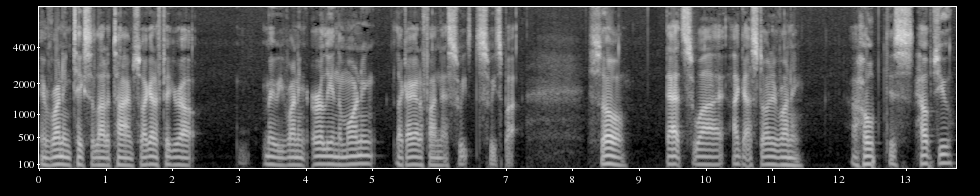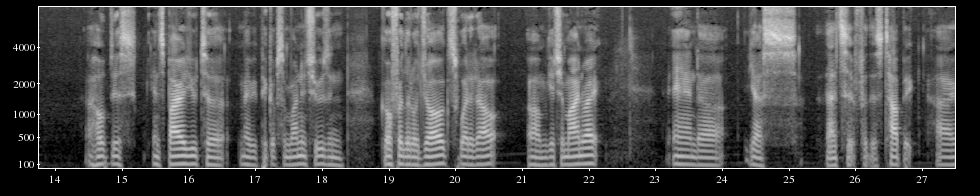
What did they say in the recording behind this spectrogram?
and running takes a lot of time. So I got to figure out maybe running early in the morning. Like I got to find that sweet sweet spot. So that's why I got started running. I hope this helped you. I hope this inspired you to maybe pick up some running shoes and go for a little jog, sweat it out, um, get your mind right. And uh, yes, that's it for this topic. I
